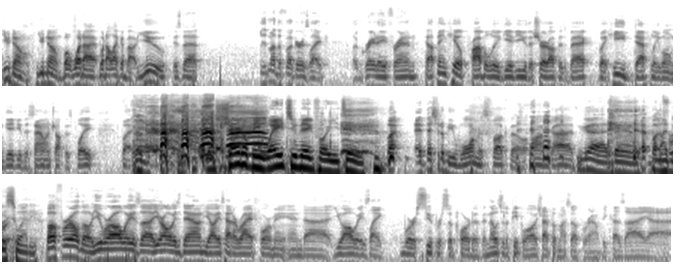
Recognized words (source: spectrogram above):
You don't. You don't. But what I what I like about you is that this motherfucker is like a grade A friend. I think he'll probably give you the shirt off his back, but he definitely won't give you the sandwich off his plate. But The shirt will be way too big for you too. but It, that should be warm as fuck though. On God. God damn. But Might for, be sweaty. But for real though, you were always uh, you're always down. You always had a ride for me, and uh, you always like were super supportive. And those are the people I always try to put myself around because I uh,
